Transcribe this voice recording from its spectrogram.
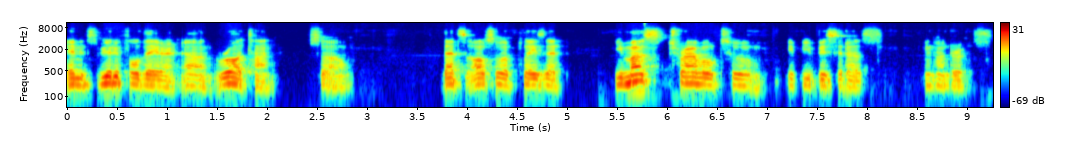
and it's beautiful there, uh, Roatan. So that's also a place that you must travel to if you visit us in Honduras.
